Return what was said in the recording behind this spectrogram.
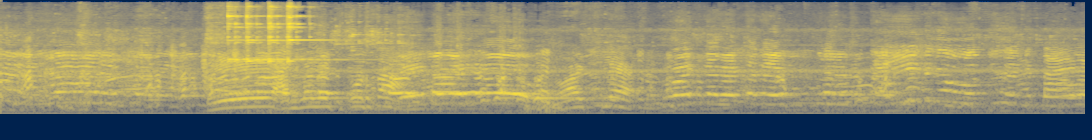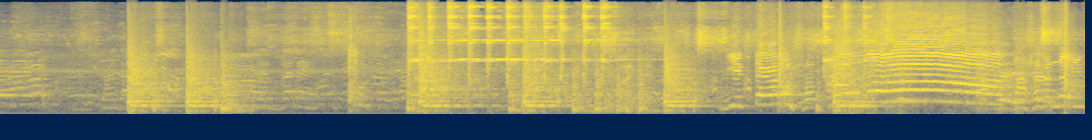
వాట్లే ఇంతగానో దసరా నువ్వు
